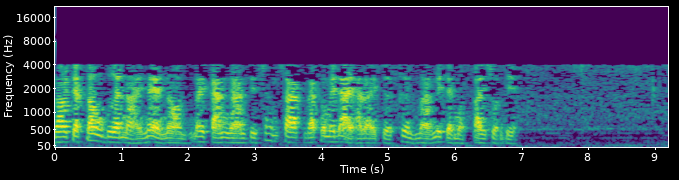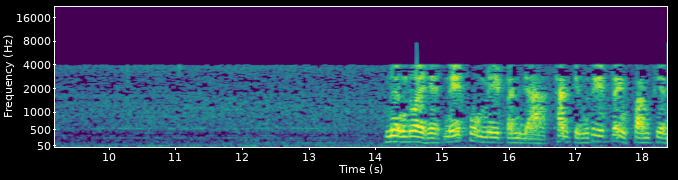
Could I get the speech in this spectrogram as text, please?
เราจะต้องเบื่อหน่ายแน่นอนในการงานที่ซ้ำซากแล้วก็ไม่ได้อะไรเกิดขึ้นมาไม่แต่หมดไปส่วนเดียว เนื่องด้วยเหตุนี้ผู้มีปัญญาท่านจึงรีบเร่งความเพียร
